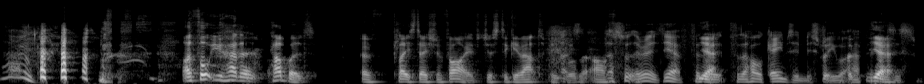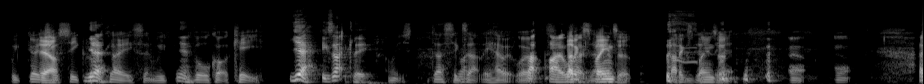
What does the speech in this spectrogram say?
No. I thought you had a cupboard of PlayStation fives just to give out to people That's, that ask. that's what there is. Yeah, for Yeah. the for the whole games industry, what happens yeah. is we go Yeah. to a secret Yeah. place and we've Yeah. we've all got a key. Yeah, exactly. Which that's exactly how it works. how it That explains it. That explains it. Yeah. I,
